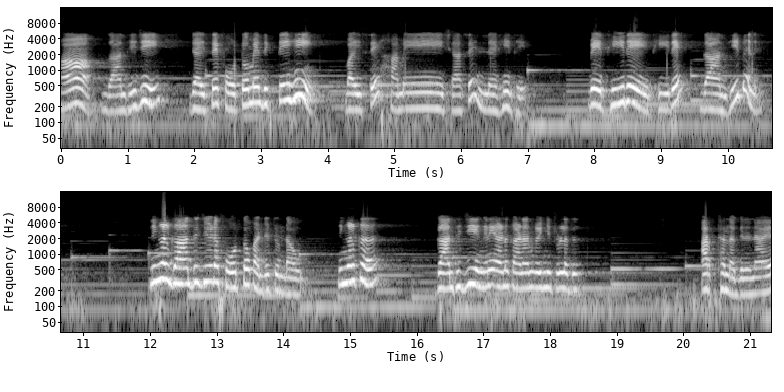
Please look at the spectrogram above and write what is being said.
हाँ गांधी जी जैसे फोटो में दिखते ही वैसे हमेशा से नहीं थे वे धीरे धीरे ഗാന്ധി ബനെ നിങ്ങൾ ഗാന്ധിജിയുടെ ഫോട്ടോ കണ്ടിട്ടുണ്ടാവും നിങ്ങൾക്ക് ഗാന്ധിജി എങ്ങനെയാണ് കാണാൻ കഴിഞ്ഞിട്ടുള്ളത് അർത്ഥനഗ്നനായ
